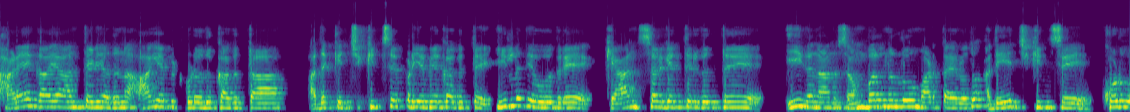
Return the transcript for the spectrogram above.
ಹಳೆ ಗಾಯ ಅಂತೇಳಿ ಅದನ್ನ ಹಾಗೆ ಬಿಟ್ಬಿಡೋದಕ್ಕಾಗುತ್ತಾ? ಅದಕ್ಕೆ ಚಿಕಿತ್ಸೆ ಪಡೆಯಬೇಕಾಗುತ್ತೆ. ಇಲ್ಲದೆ ಹೋದ್ರೆ ಕ್ಯಾನ್ಸರ್ಗೆ ತಿರುಗುತ್ತೆ. ಈಗ ನಾನು ಸಂಬಲ್ನಲ್ಲೂ ಮಾಡ್ತಾ ಇರೋದು ಅದೇ ಚಿಕಿತ್ಸೆ. ಕೊಡುವ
